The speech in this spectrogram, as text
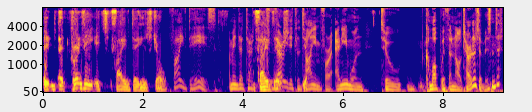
It, it, currently, it's five days, Joe. Five days. I mean, five very days. little time yeah. for anyone to come up with an alternative, isn't it?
